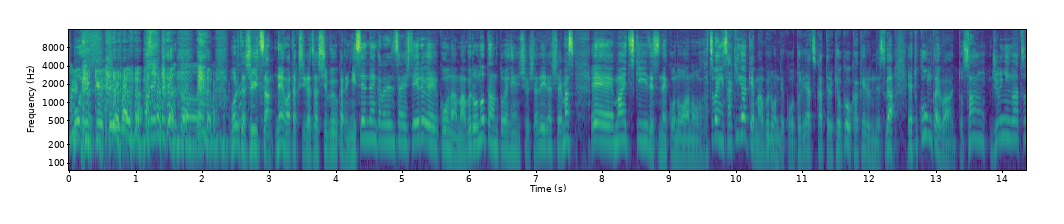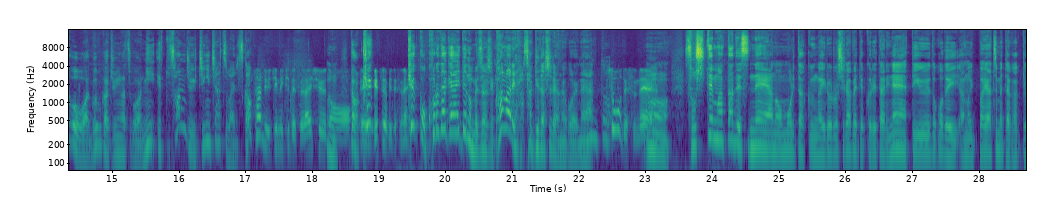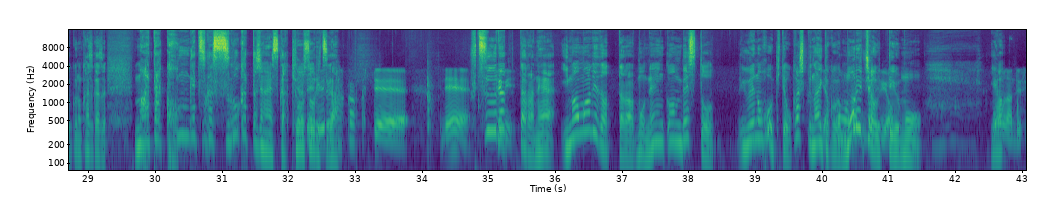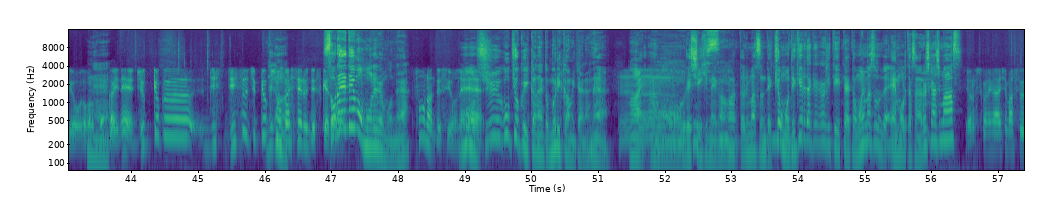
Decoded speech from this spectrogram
森研究。森田修一さんね私が雑誌ブーカで2000年から連載している、えーコーナーマブロンの担当編集者でいらっしゃいます、えー毎月ですねこのあの発売に先駆けマブロンでこう取り扱っている曲をかけるんですが、えっと今回はえっと3 12月号はブーカ12月号はにえっと31日発売ですか？三十一日です。来週の、えうん。だから月曜日ですね。結構これだけ空いてるの珍しい。かなり先出しだよねこれね。そうですね。うん、そしてまたですねあの森田君がいろいろ調べてくれたりねっていうところであのいっぱい集めた楽曲の数々。また今月がすごかったじゃないですか競争率が。高くてね。普通だったらね今までだったらもう年間ベスト上の方来ておかしくない曲が漏れちゃうっていうもう。いやそうなんですよ。だからね今回ね、十曲実実数十曲紹介してるんですけど、それでも漏れるもんね。そうなんですよもうね。15曲いかないと無理かみたいなね、うんはい、あの嬉しい悲鳴が上がっておりますんで、今日もできるだけかけていきたいと思いますので、えー森田さん、よろしくお願いします。よろしくお願いします。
